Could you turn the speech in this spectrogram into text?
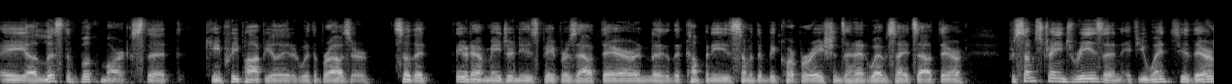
a, a list of bookmarks that came pre-populated with the browser so that they would have major newspapers out there and the, the companies, some of the big corporations that had websites out there. For some strange reason, if you went to their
